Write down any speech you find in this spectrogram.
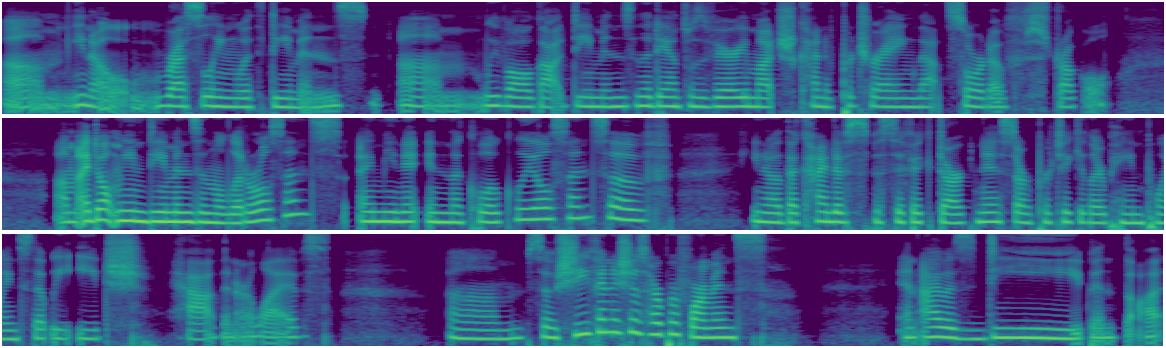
Um, you know, wrestling with demons. Um, we've all got demons, and the dance was very much kind of portraying that sort of struggle. Um, I don't mean demons in the literal sense, I mean it in the colloquial sense of, you know, the kind of specific darkness or particular pain points that we each have in our lives. Um, so she finishes her performance, and I was deep in thought.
